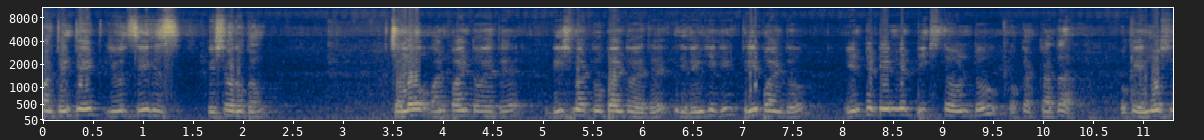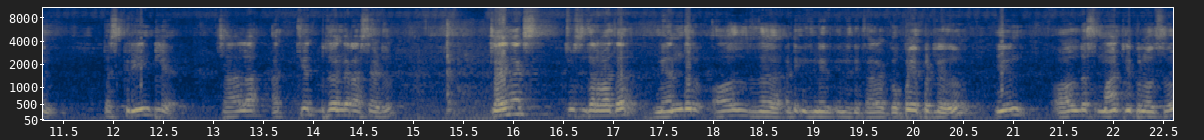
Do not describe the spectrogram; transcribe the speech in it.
on twenty eight you will see his విశ్వరూపం చలో వన్ పాయింట్ టూ అయితే భీష్మ టూ పాయింట్ టూ అయితే ఇది వెంకీకి త్రీ పాయింట్ టూ ఎంటర్టైన్మెంట్ పీక్స్తో ఉంటూ ఒక కథ ఒక ఎమోషన్ ఒక స్క్రీన్ ప్లే చాలా అత్యద్భుతంగా రాశాడు. క్లైమాక్స్ చూసిన తర్వాత మీ అందరూ ఆల్ ద అంటే ఇది నేను చాలా గొప్ప చెప్పట్లేదు. Even all the smart people also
